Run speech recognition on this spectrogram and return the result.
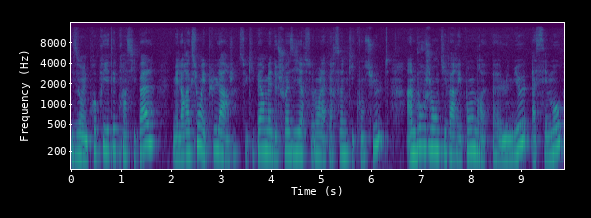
Ils ont une propriété principale, mais leur action est plus large, ce qui permet de choisir selon la personne qui consulte un bourgeon qui va répondre euh, le mieux à ces mots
